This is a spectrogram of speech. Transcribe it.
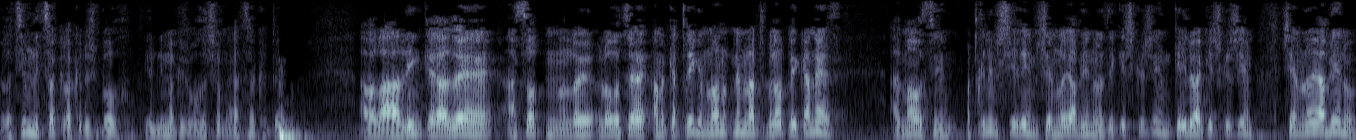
ורוצים לצעוק לקדוש ברוך הוא, יודעים מה הקדוש ברוך הוא שומע צעקותינו. אבל הלינקר הזה, הסוטן לא, לא רוצה, המקטריגים לא נותנים לתפילות להיכנס. אז מה עושים? מתחילים שירים שהם לא יבינו, זה קשקושים, כאילו הקשקושים, שהם לא יבינו.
